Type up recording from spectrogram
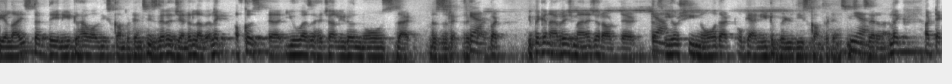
realize that they need to have all these competencies? Is there a general level? Like, of course, uh, you as a HR leader knows that this is re- required. Yeah. But you pick an average manager out there. Does Yeah. he or she know that okay, I need to build these competencies? Yeah. Is there an, like a, tech,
